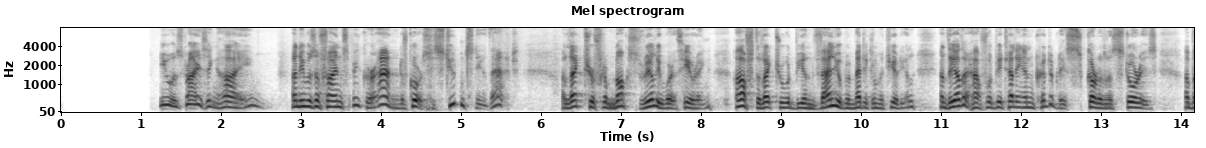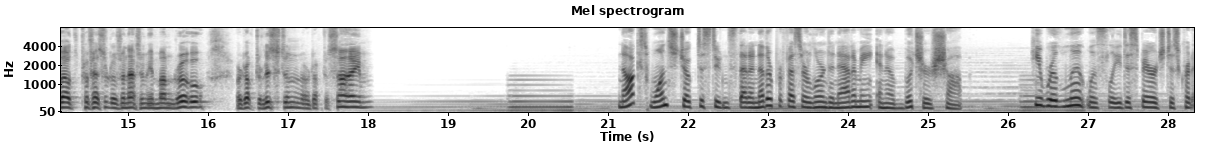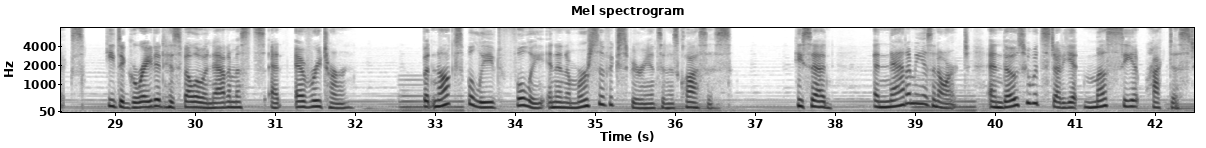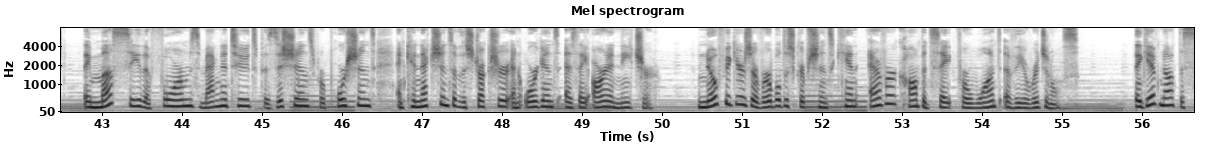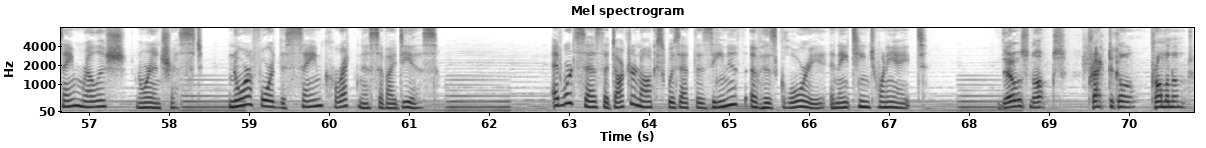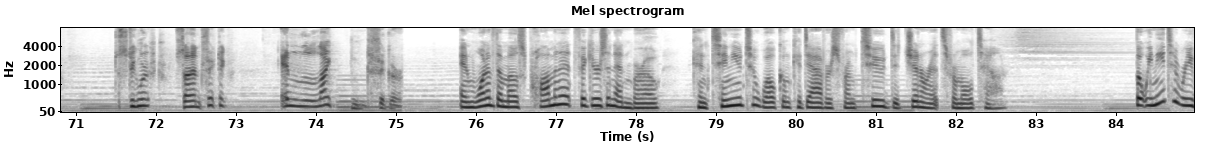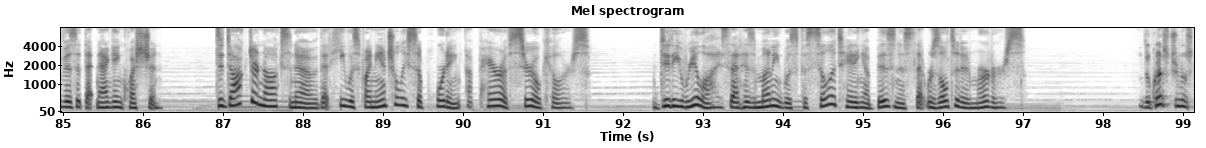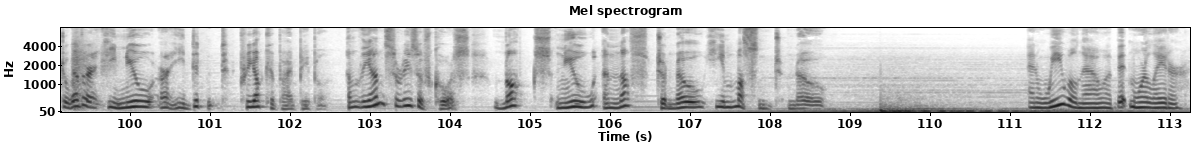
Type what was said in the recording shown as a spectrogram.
He was rising high, and he was a fine speaker, and, of course, his students knew that. A lecture from Knox really worth hearing. Half the lecture would be invaluable medical material, and the other half would be telling incredibly scurrilous stories about Professor of Anatomy Monro, or Dr. Liston, or Dr. Syme. Knox once joked to students that another professor learned anatomy in a butcher shop. He relentlessly disparaged his critics. He degraded his fellow anatomists at every turn. But Knox believed fully in an immersive experience in his classes. He said, Anatomy is an art, and those who would study it must see it practiced. They must see the forms, magnitudes, positions, proportions, and connections of the structure and organs as they are in nature. No figures or verbal descriptions can ever compensate for want of the originals. They give not the same relish nor interest, nor afford the same correctness of ideas. Edwards says that Dr. Knox was at the zenith of his glory in 1828. There was Knox, practical, prominent, distinguished, scientific, enlightened figure. And one of the most prominent figures in Edinburgh continued to welcome cadavers from two degenerates from Old Town. But we need to revisit that nagging question. Did Dr. Knox know that he was financially supporting a pair of serial killers? Did he realize that his money was facilitating a business that resulted in murders? The question as to whether he knew or he didn't preoccupied people. And the answer is, of course, Knox knew enough to know he mustn't know. And we will know a bit more later.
